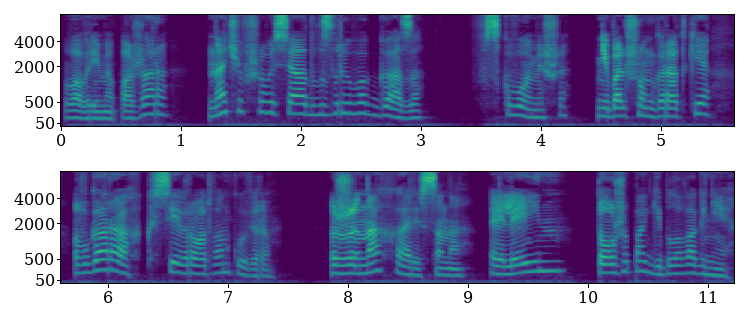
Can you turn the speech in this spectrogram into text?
во время пожара, начавшегося от взрыва газа в Сквомише, небольшом городке в горах к северу от Ванкувера. Жена Харрисона, Элейн, тоже погибла в огне.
